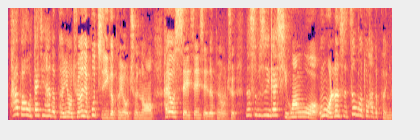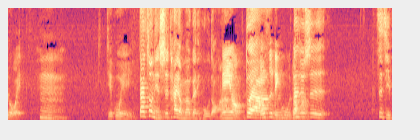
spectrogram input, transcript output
她把我带进她的朋友圈，而且不止一个朋友圈哦，还有谁谁谁的朋友圈，那是不是应该喜欢我？因为我认识这么多她的朋友哎，嗯，结果也但重点是他有没有跟你互动啊？没有，对啊，都是零互动、啊，那就是自己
